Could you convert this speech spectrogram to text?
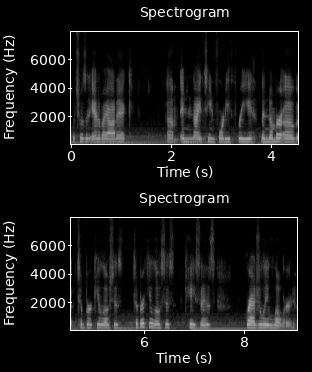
which was an antibiotic, um, in 1943, the number of tuberculosis tuberculosis cases gradually lowered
